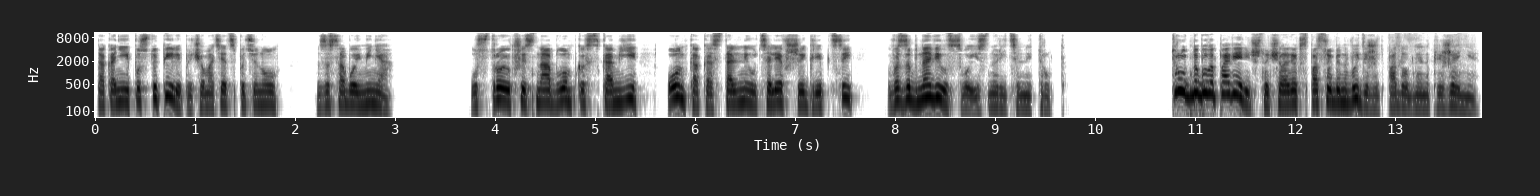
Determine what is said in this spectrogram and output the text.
Так они и поступили, причем отец потянул за собой меня. Устроившись на обломках скамьи, он, как и остальные уцелевшие гребцы, возобновил свой изнурительный труд. Трудно было поверить, что человек способен выдержать подобное напряжение.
